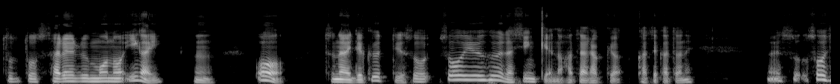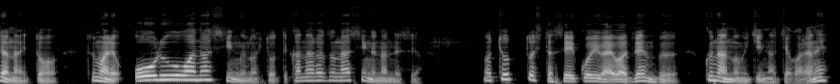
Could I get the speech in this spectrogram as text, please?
トとされるもの以外、うん、を繋いでいくっていう、そう、そういう風な神経の働かせ方ね。そそうじゃないと、つまり、オール・オア・ナッシングの人って必ずナッシングなんですよ。ちょっとした成功以外は全部苦難の道になっちゃうからね。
